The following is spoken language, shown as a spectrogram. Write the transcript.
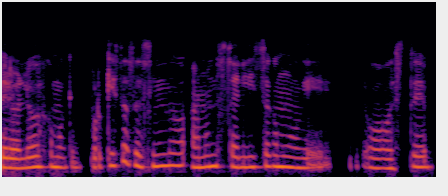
Pero luego es como que, ¿por qué estás haciendo, armando esta lista como que, o este,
